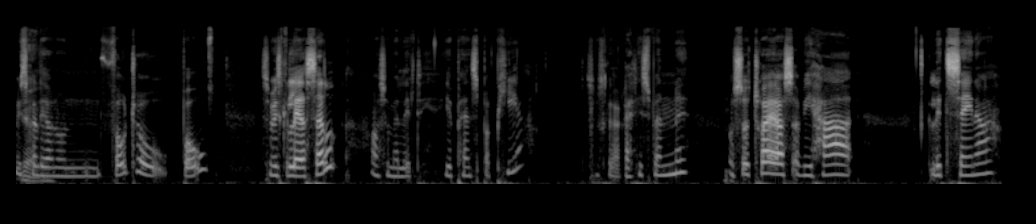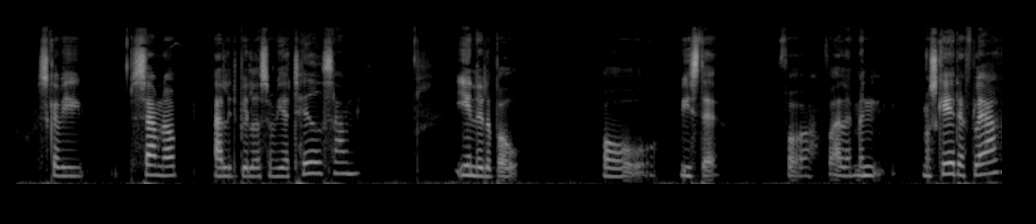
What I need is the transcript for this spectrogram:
Vi skal Ja. lave nogle fotobog, som vi skal lære selv, og som er lidt japansk papir, som skal være rigtig spændende. Og så tror jeg også, at vi har lidt senere, skal vi samle op alle de billeder, som vi har taget sammen i en lille bog, og vise det for, for alle. Men måske er der flere.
